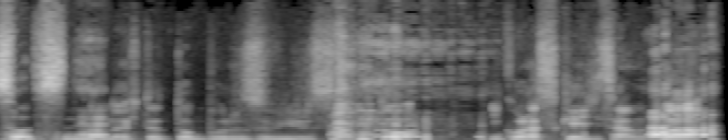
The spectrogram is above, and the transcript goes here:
そうですね。あの人とブルース・ウィルスさんとニコラス・ケイジさんは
